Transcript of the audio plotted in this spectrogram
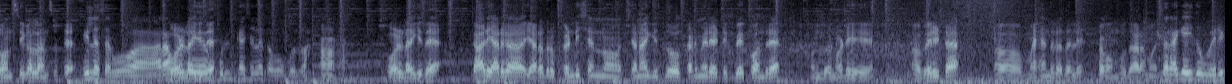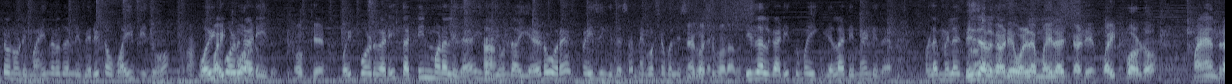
ಲೋನ್ ಸಿಗಲ್ಲ ಅನ್ಸುತ್ತೆ. ಇಲ್ಲ ಸರ್ Old ಆರಾಮಾಗಿ ಆಗಿದೆ. ಫುಲ್ ಕ್ಯಾಶ್ ಎಲ್ಲ ತಗೋಬಹುದು ಹಾಂ ಓಲ್ಡ್ ಆಗಿದೆ. ಗಾಡಿ ಯಾರಿಗ ಯಾರಾದರೂ ಕಂಡೀಷನ್ ಚೆನ್ನಾಗಿದ್ದು ಕಡಿಮೆ ರೇಟಿಗೆ ಬೇಕು ಅಂದರೆ ಒಂದು ನೋಡಿ ವೆರಿಟಾ ಮಹೇಂದ್ರದಲ್ಲಿ ತಗೊಬಹುದು ಆರಾಮಾಗಿ. ಸರ್ ಹಾಗೆ ಇದು ವೆರಿಟೋ ನೋಡಿ ಮಹೀಂದ್ರದಲ್ಲಿ ವೆರಿಟೋ ವೈಪ್ ಇದು. ಹಾ, ವೈಟ್ white ಬೋರ್ಡ್ board. ಗಾಡಿ ಇದು. ಓಕೆ ವೈಟ್ ಬೋರ್ಡ್ ಗಾಡಿ ತರ್ಟೀನ್ ಮಾಡಲ್ ಇದೆ. ಇದು. ಒಂದು ಎರಡೂವರೆ ಪ್ರೈಸಿಂಗ್ ಇದೆ ಸರ್ ನೆಗೋಷಿಯಬಲ್ ನೆಗೋಷಿಯಬಲ್ ಆಗಿದೆ ಡೀಸೆಲ್ ಗಾಡಿ ತುಂಬಾ ಈಗ ಎಲ್ಲ ಡಿಮ್ಯಾಂಡ್ ಇದೆ. ಒಳ್ಳೆ ಮೈಲೇಜ್ ಡೀಸೆಲ್ ಗಾಡಿ ಒಳ್ಳೆ ಮೈಲೇಜ್ ಗಾಡಿ ವೈಟ್ ಬೋರ್ಡು ಮಹೇಂದ್ರ.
